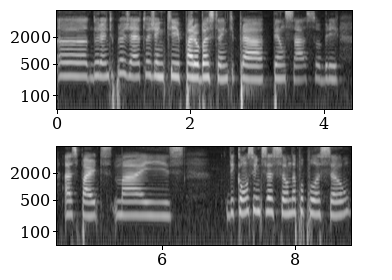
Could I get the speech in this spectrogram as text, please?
Uh, durante o projeto, a gente parou bastante para pensar sobre as partes mais de conscientização da população.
